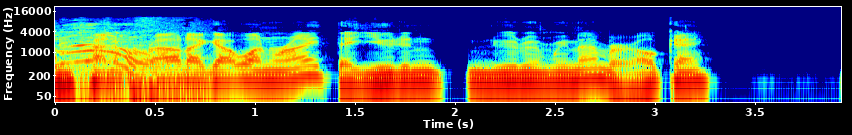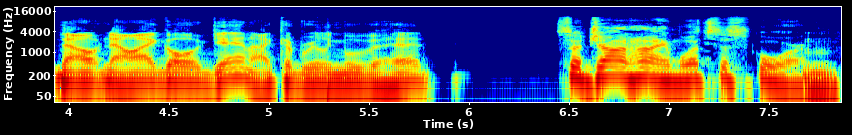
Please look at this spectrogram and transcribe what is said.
I'm kind of proud I got one right that you didn't you didn't remember. Okay. Now now I go again. I could really move ahead. So, Jon Hein, what's the score? Mm.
